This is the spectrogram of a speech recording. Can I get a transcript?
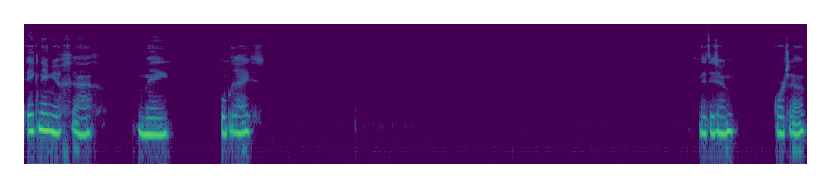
Ik neem je graag mee op reis. Dit is een korte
